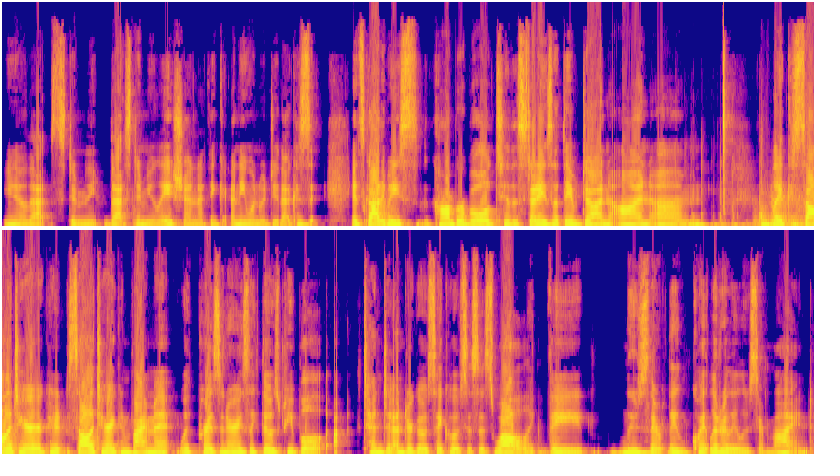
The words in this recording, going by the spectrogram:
you know that stimu- that stimulation? I think anyone would do that because it's got to be comparable to the studies that they've done on um, like solitary solitary confinement with prisoners. Like those people uh, tend to undergo psychosis as well. Like they lose their they quite literally lose their mind.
